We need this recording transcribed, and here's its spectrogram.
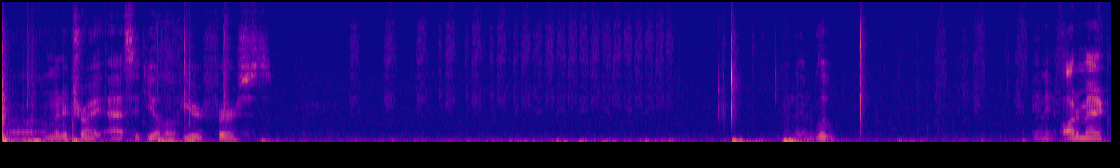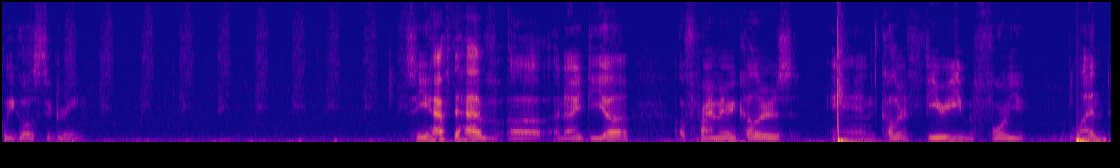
Uh, I'm going to try acid yellow here first. And then blue. And it automatically goes to green. So you have to have uh, an idea of primary colors and color theory before you blend.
